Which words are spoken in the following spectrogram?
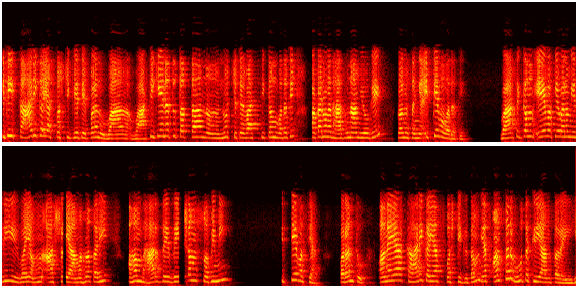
इति कारिकया स्पष्टीक्रियते परन्तु वा वार्तिकेन तु तत्तः नोच्यते वार्तिकं वदति अकर्मकधातूनां योगे कर्मसंज्ञा इत्येव वदति। वार्तिकम् एव केवलं यदि वयम् आश्रयामः तर्हि अहं भारतदेशं स्वपिमि इत्येव स्यात्। परन्तु अनया कारिकया स्पष्टीकृतं यत् अन्तर्भूतक्रियान्तरैः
